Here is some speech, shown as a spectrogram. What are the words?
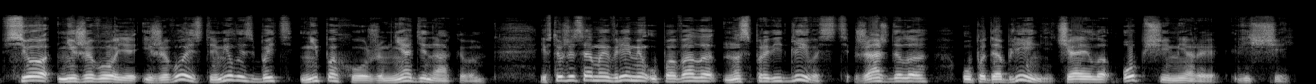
Все неживое и живое стремилось быть не похожим, не одинаковым, и в то же самое время уповало на справедливость, жаждало уподобления, чаяло общей меры вещей.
